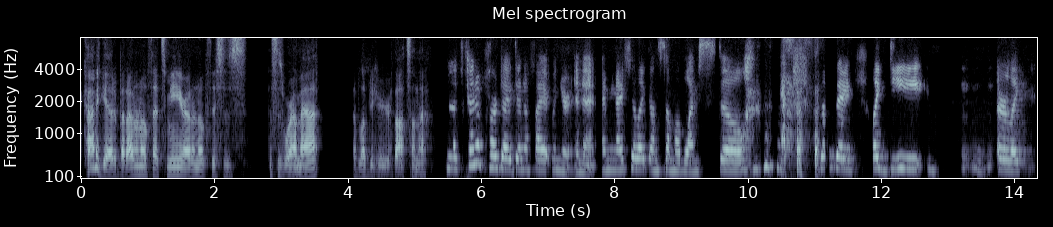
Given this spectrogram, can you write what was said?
i kind of get it but i don't know if that's me or i don't know if this is this is where i'm at. I'd love to hear your thoughts on that yeah, it's kind of hard to identify it when you're in it. I mean, I feel like on some level, I'm still like D or like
